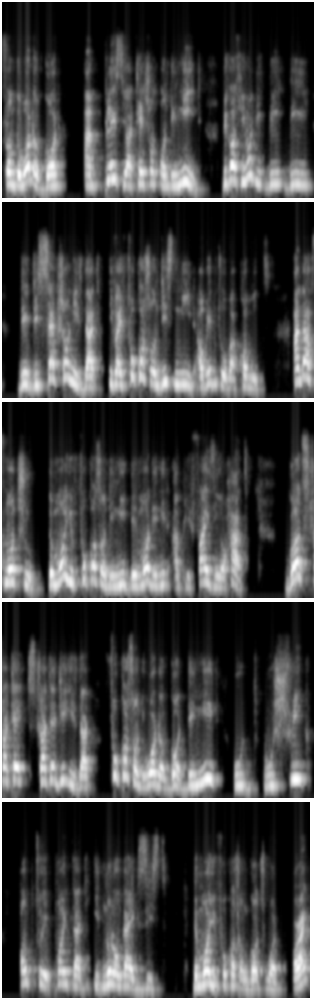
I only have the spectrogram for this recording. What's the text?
from the word of God and place your attention on the need. Because you know, the, the, the, the deception is that if I focus on this need, I'll be able to overcome it. And that's not true. The more you focus on the need, the more the need amplifies in your heart. God's strategy, strategy is that focus on the word of God. The need would, will shrink up to a point that it no longer exists. The more you focus on God's word. All right.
